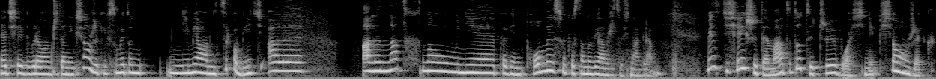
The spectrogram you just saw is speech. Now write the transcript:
Ja dzisiaj wybrałam czytanie książek i w sumie to nie miałam nic robić, ale, ale natchnął mnie pewien pomysł i postanowiłam, że coś nagram. Więc dzisiejszy temat dotyczy właśnie książek.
